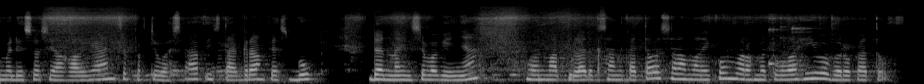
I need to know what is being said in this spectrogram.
media sosial kalian seperti WhatsApp, Instagram, Facebook dan lain sebagainya. Mohon maaf bila ada kesalahan kata. Wassalamualaikum warahmatullahi wabarakatuh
